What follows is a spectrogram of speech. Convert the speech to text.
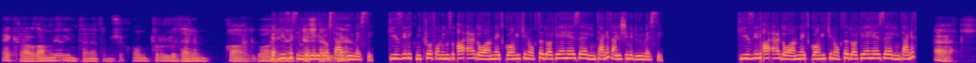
Tekrardan bir internetimizi kontrol edelim. Galiba Gizli simgeleri göster düğmesi. Gizlilik mikrofonumuzu A. Erdoğan Netcom 2.4 GHZ internet erişimi düğmesi. Gizlilik A. Erdoğan Netcom 2.4 GHZ internet. Evet.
